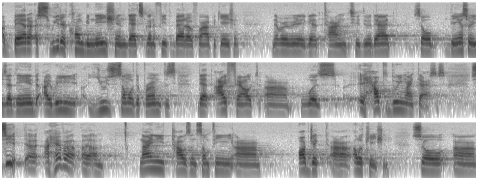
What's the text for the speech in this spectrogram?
a, better, a sweeter combination that's going to fit better with my application. Never really get time to do that. So the answer is at the end, I really used some of the parameters that I felt uh, was, it helped doing my tests. See, uh, I have a, a 90,000 something uh, object uh, allocation. So uh,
